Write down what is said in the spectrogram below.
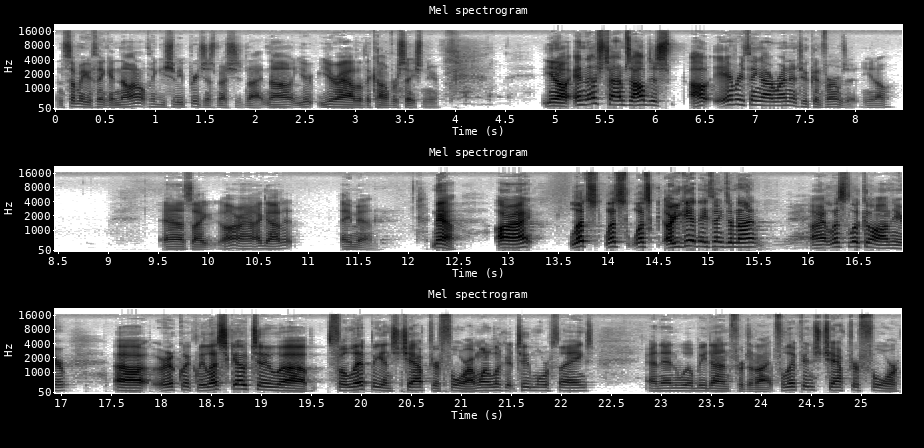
and some of you are thinking, no, I don't think you should be preaching this message tonight. No, you're you're out of the conversation here you know, and those times I'll just, I'll, everything I run into confirms it, you know. And it's like, all right, I got it. Amen. Now, all right, let's, let's, let's, are you getting anything tonight? All right, let's look on here uh, real quickly. Let's go to uh, Philippians chapter 4. I want to look at two more things, and then we'll be done for tonight. Philippians chapter 4.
